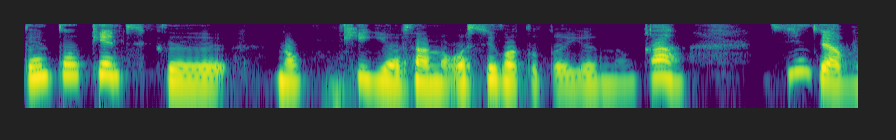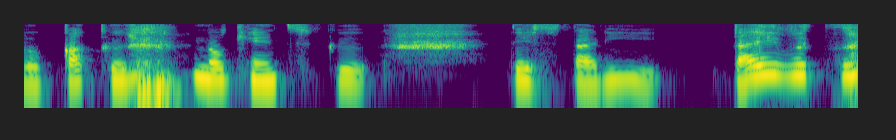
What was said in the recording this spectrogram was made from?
伝統建築の企業さんのお仕事というのが、神社仏閣の建築でしたり、大仏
